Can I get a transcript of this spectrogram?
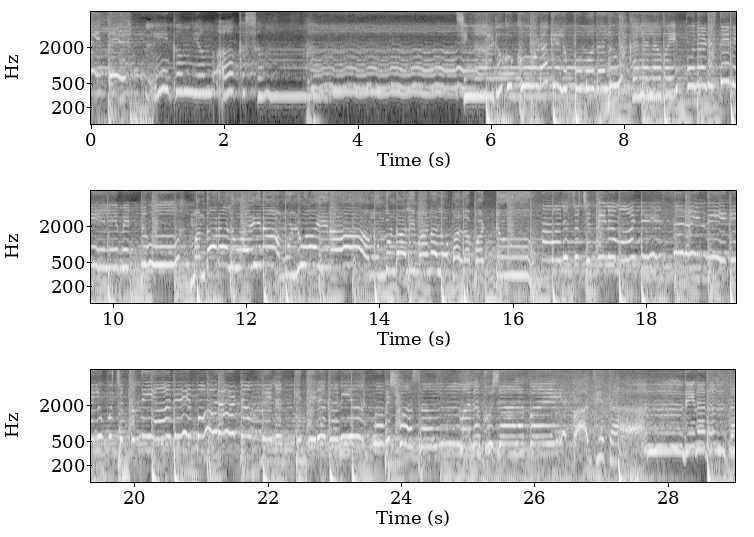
అయితే నీ గమ్యం ఆకాశం. చిన్న అడుగు కూడా గెలుపు మొదలు కలల వైపున బాధ్యత అందినదంతా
